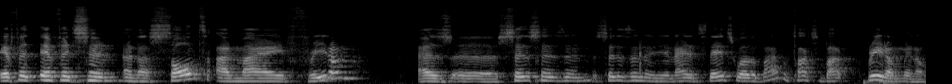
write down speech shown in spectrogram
if it if it's an, an assault on my freedom as a citizen citizen of the United States, well, the Bible talks about freedom in a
